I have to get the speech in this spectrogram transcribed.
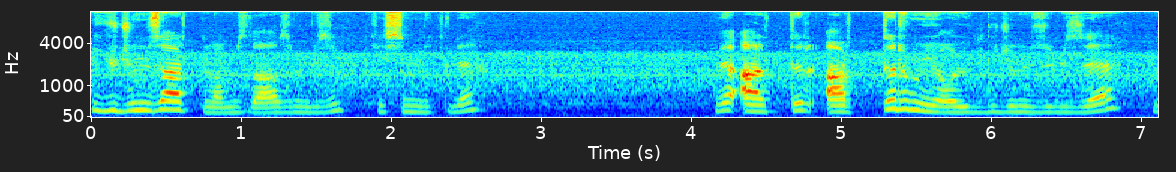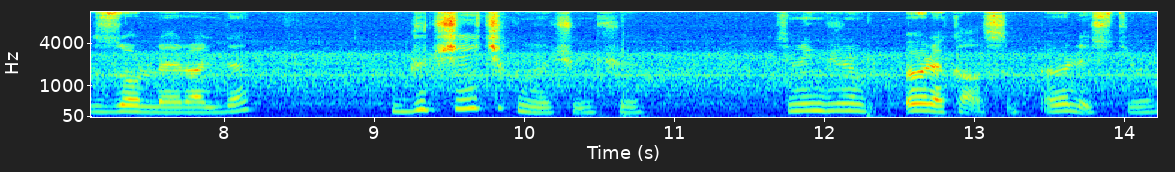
Bir gücümüzü arttırmamız lazım bizim Kesinlikle Ve arttır arttırmıyor gücümüzü bize Zorla herhalde Güç şeyi çıkmıyor çünkü senin gücün öyle kalsın. Öyle istiyorum.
